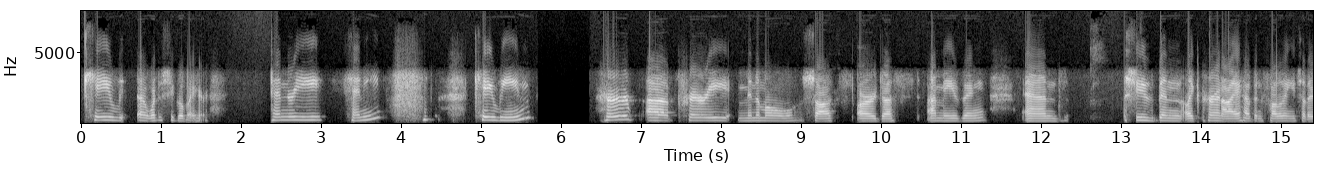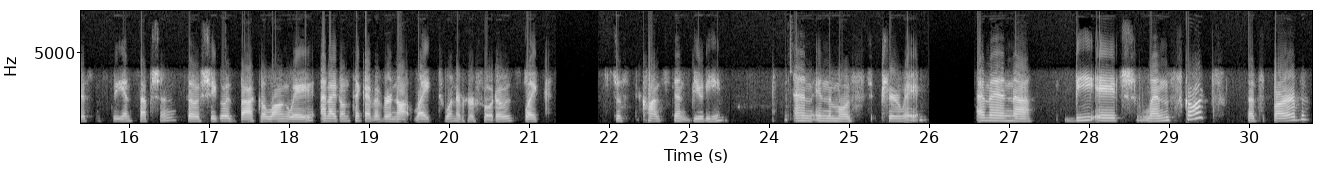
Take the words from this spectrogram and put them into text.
Kay, uh, what does she go by here? Henry Henny, Kayleen. Her uh, prairie minimal shots are just amazing, and she's been like her and I have been following each other since the inception. So she goes back a long way, and I don't think I've ever not liked one of her photos. Like just constant beauty and in the most pure way. And then uh, B.H. Lenscott, that's Barb,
